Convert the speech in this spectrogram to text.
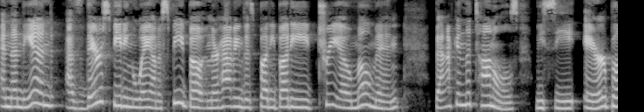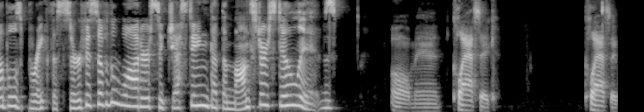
and then the end, as they're speeding away on a speedboat and they're having this buddy buddy trio moment, back in the tunnels, we see air bubbles break the surface of the water, suggesting that the monster still lives. Oh man, classic. Classic.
